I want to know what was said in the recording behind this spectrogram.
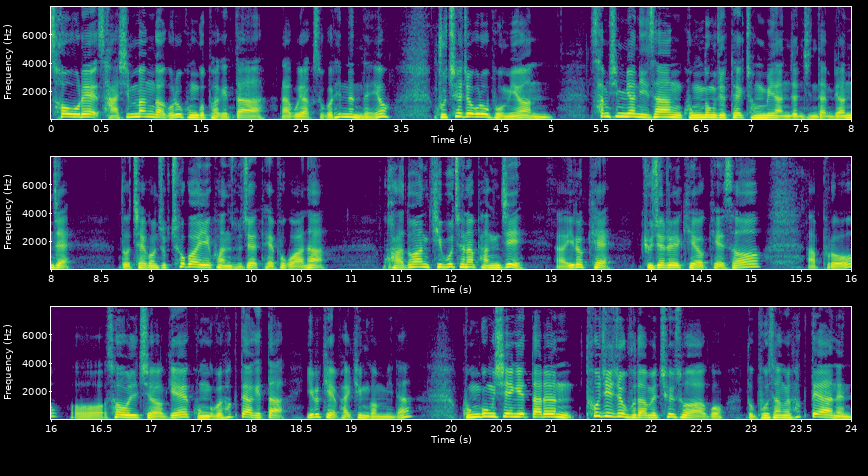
서울에 40만 가구를 공급하겠다라고 약속을 했는데요. 구체적으로 보면 30년 이상 공동주택 정밀 안전 진단 면제, 또 재건축 초과이익 환수제 대폭 완화, 과도한 기부 체납 방지 아, 이렇게 규제를 개혁해서 앞으로 어 서울 지역에 공급을 확대하겠다 이렇게 밝힌 겁니다. 공공 시행에 따른 토지주 부담을 최소화하고 또 보상을 확대하는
